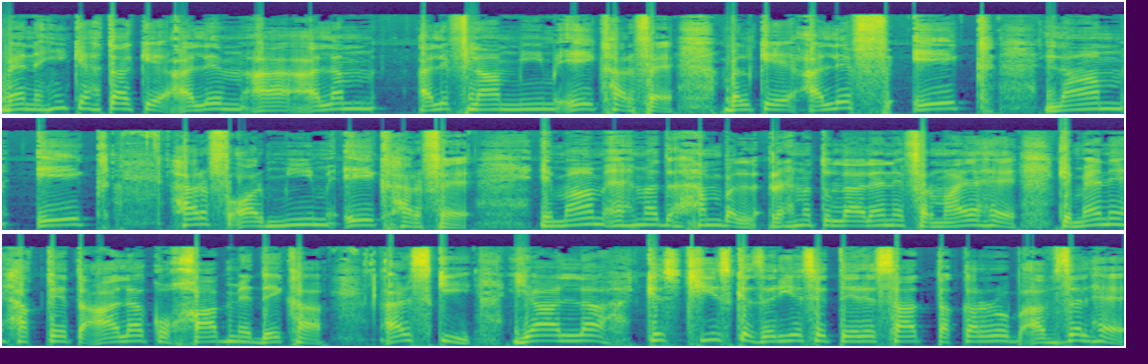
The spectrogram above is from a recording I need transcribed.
میں نہیں کہتا کہ علم علم، الف لام میم ایک حرف ہے، بلکہ الف ایک لام ایک حرف اور میم ایک حرف ہے۔ امام احمد حنبل رحمۃ اللہ علیہ نے فرمایا ہے کہ میں نے حق تعالی کو خواب میں دیکھا۔ عرض کی، یا اللہ، کس چیز کے ذریعے سے تیرے ساتھ تقرب افضل ہے؟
